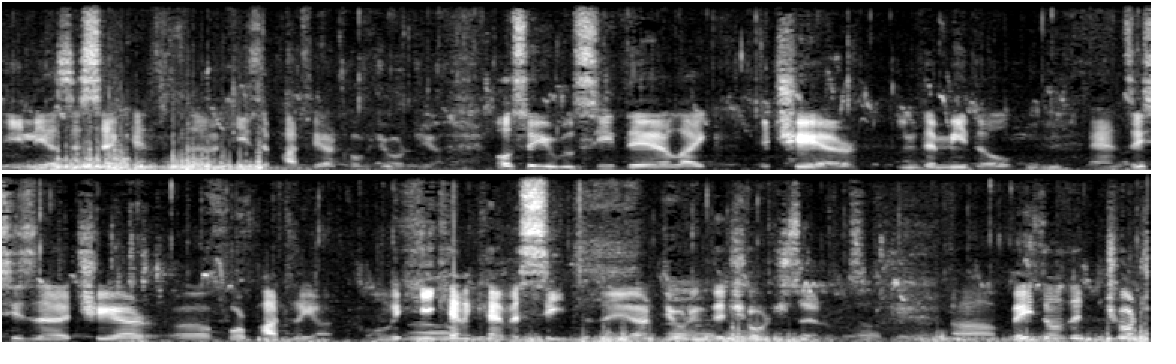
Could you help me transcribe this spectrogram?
Elias II. Uh, he's the Patriarch of Georgia. Also, you will see there like a chair in the middle, Mhm. and this is a chair uh, for Patriarch. Only he Oh, can have a seat there during the church service. Okay. Uh, based on the church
